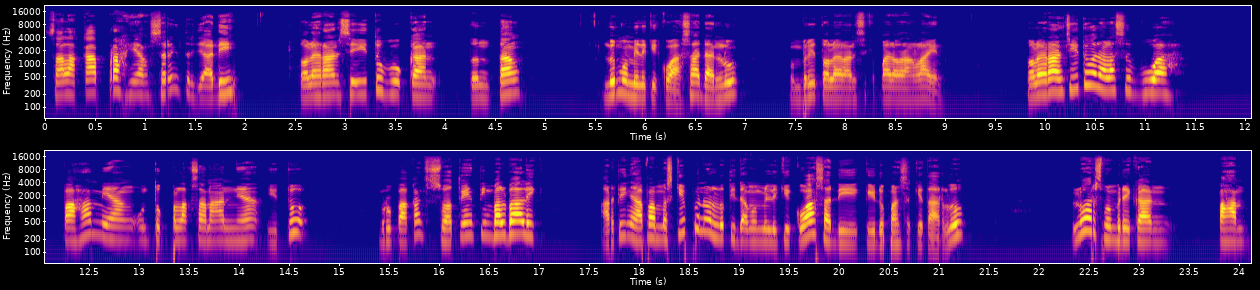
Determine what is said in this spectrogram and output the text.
salah kaprah yang sering terjadi, toleransi itu bukan tentang lu memiliki kuasa dan lu memberi toleransi kepada orang lain. Toleransi itu adalah sebuah paham yang untuk pelaksanaannya itu merupakan sesuatu yang timbal balik Artinya apa? Meskipun lu tidak memiliki kuasa di kehidupan sekitar lu, lu harus memberikan paham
